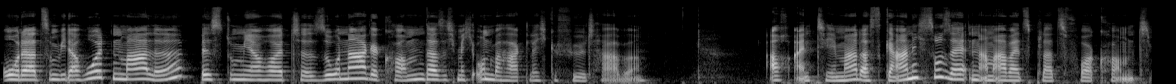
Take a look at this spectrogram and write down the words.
Oder zum wiederholten Male bist du mir heute so nahe gekommen, dass ich mich unbehaglich gefühlt habe. Auch ein Thema, das gar nicht so selten am Arbeitsplatz vorkommt.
